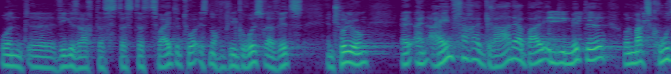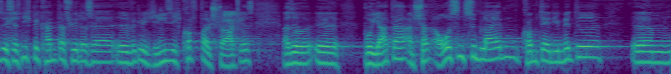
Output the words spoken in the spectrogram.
Und äh, wie gesagt, das, das, das zweite Tor ist noch ein viel größerer Witz. Entschuldigung, ein einfacher, gerader Ball in die Mitte. Und Max Kruse ist jetzt nicht bekannt dafür, dass er äh, wirklich riesig kopfballstark ist. Also äh, Boyata, anstatt außen zu bleiben, kommt er in die Mitte. Ähm,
